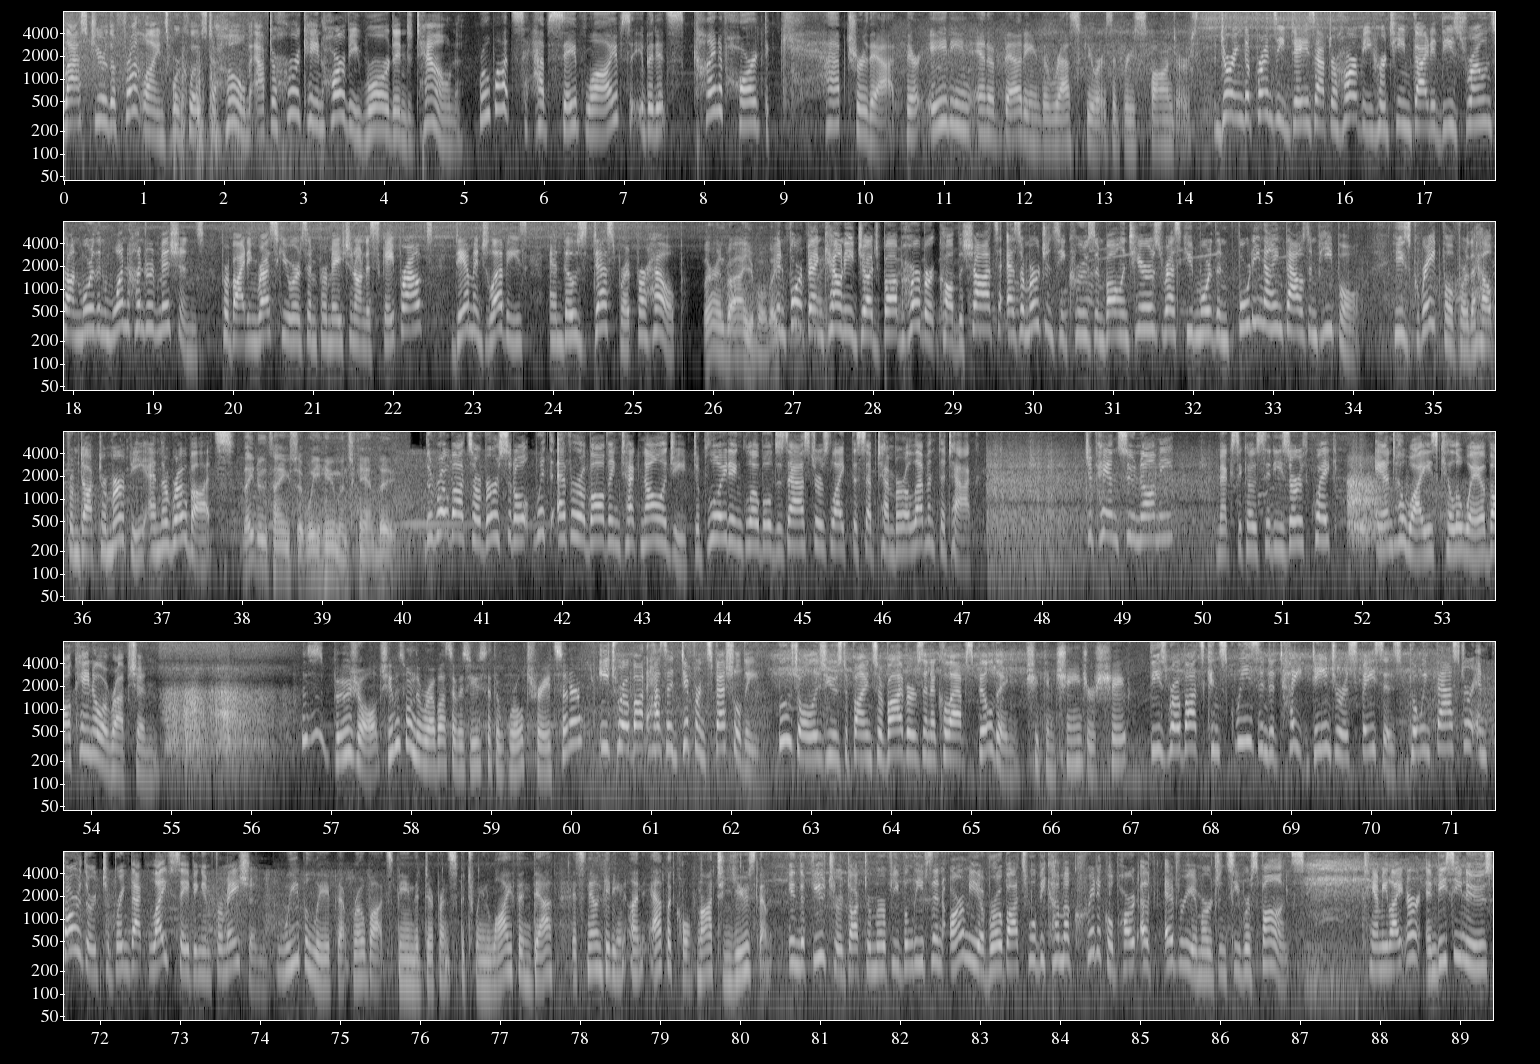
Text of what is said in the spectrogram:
Last year, the front lines were close to home after Hurricane Harvey roared into town. Robots have saved lives, but it's kind of hard to capture that. They're aiding and abetting the rescuers and responders. During the frenzied days after Harvey, her team guided these drones on more than 100 missions, providing rescuers information on escape routes, damaged levees, and those desperate for help. They're invaluable. They In Fort Bend County, Judge Bob Hebert called the shots as emergency crews and volunteers rescued more than 49,000 people. He's grateful for the help from Dr. Murphy and the robots. They do things that we humans can't do. The robots are versatile with ever evolving technology deployed in global disasters like the September 11th attack, Japan's tsunami, Mexico City's earthquake, and Hawaii's Kilauea volcano eruption. This is Bujold. She was one of the robots that was used at the World Trade Center. Each robot has a different specialty. Bujold is used to find survivors in a collapsed building. She can change her shape. These robots can squeeze into tight, dangerous spaces, going faster and farther to bring back life saving information. We believe that robots being the difference between life and death, it's now getting unethical not to use them. In the future, Dr. Murphy believes an army of robots will become a critical part of every emergency response. Tammy Leitner, NBC News,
